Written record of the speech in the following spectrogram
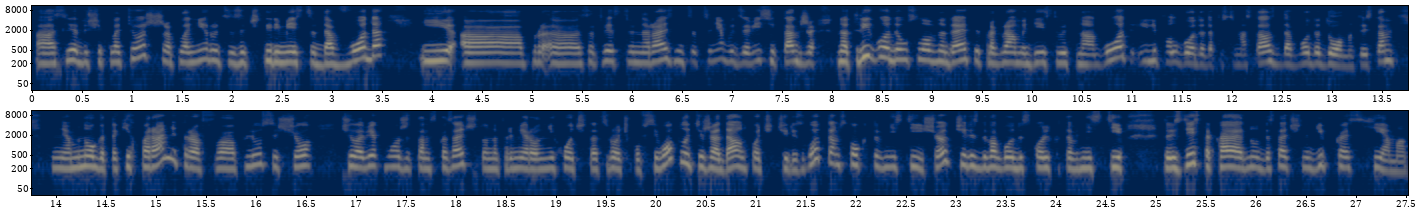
а, следующий платеж планируется за 4 месяца до ввода, и, соответственно, разница в цене будет зависеть также на 3 года условно, да, эта программа действует на год или полгода, допустим, осталось до ввода дома. То есть там много таких параметров, а, плюс еще человек может там сказать, что, например, он не хочет отсрочку всего платежа, да, он хочет через год там сколько-то внести, еще через два года сколько-то внести. То есть здесь такая, ну, достаточно гибкая схема.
